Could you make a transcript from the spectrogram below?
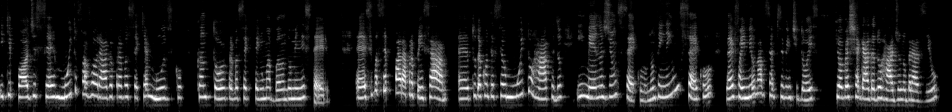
e que pode ser muito favorável para você que é músico, cantor, para você que tem uma banda, um ministério. É, se você parar para pensar, é, tudo aconteceu muito rápido em menos de um século. Não tem nenhum século, né? Foi em 1922 que houve a chegada do rádio no Brasil,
